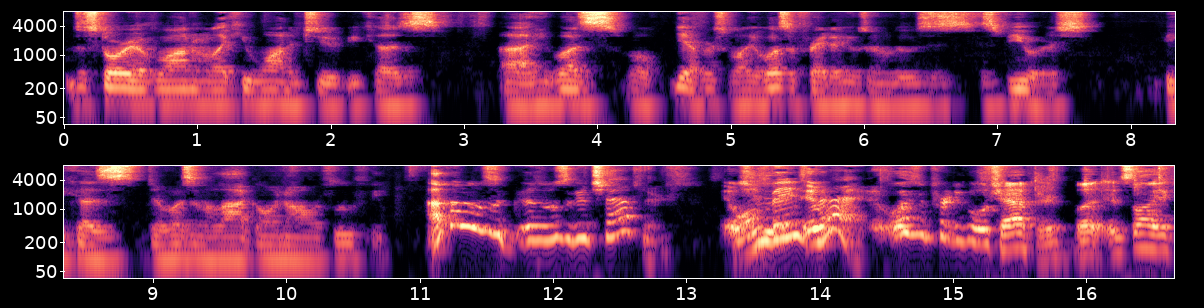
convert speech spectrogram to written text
the story of Wano like he wanted to because uh he was well yeah first of all he was afraid that he was going to lose his, his viewers because there wasn't a lot going on with Luffy. I thought it was a, it was a good chapter. It was it, it was a pretty cool chapter, but it's like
